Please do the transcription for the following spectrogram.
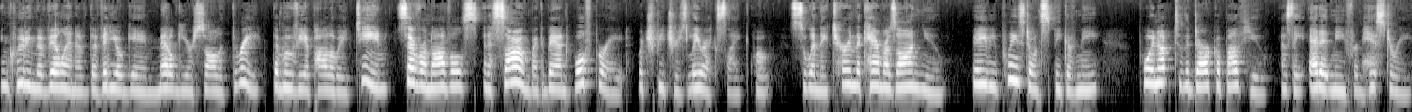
including the villain of the video game Metal Gear Solid 3, the movie Apollo 18, several novels, and a song by the band Wolf Parade, which features lyrics like, quote, so when they turn the cameras on you, baby, please don't speak of me. Point up to the dark above you as they edit me from history.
